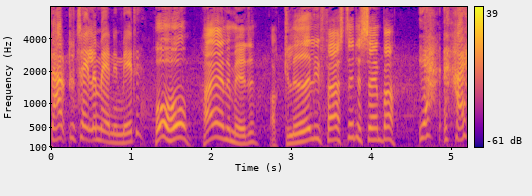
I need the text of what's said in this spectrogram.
Dag, du taler med Anne Mette. Ho, ho. Hej, Anne Mette. Og glædelig 1. december. Ja, hej.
